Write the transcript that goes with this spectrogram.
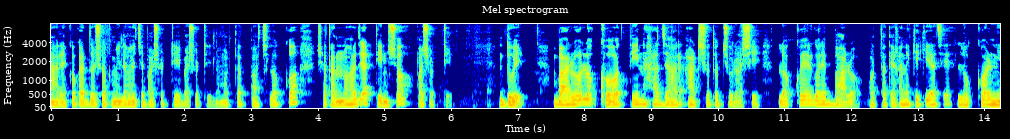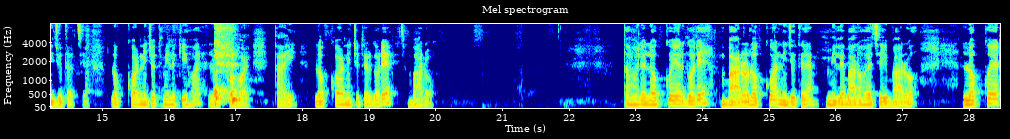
আর একক আর দশক মিলে হয়েছে বাষট্টি, এই বাষট্টি দিলাম। অর্থাৎ পাঁচ লক্ষ সাতান্ন হাজার তিনশো বাষট্টি। দুই বারো লক্ষ তিন হাজার আটশত চুরাশি। লক্ষ এর গড়ে বারো। অর্থাৎ এখানে কি কি আছে? লক্ষ আর নিযুত আছে। লক্ষ আর নিযুত মিলে কি হয়? লক্ষ হয়। তাই লক্ষ আর নিযুতের গড়ে বারো। তাহলে লক্ষ এর গড়ে বারো। লক্ষ আর নিযুতে মিলে বারো হয়েছে এই বারো। লক্ষ এর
